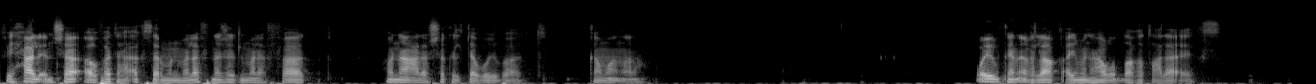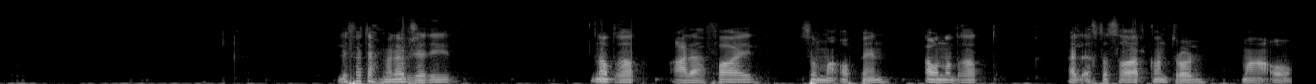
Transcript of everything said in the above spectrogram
في حال إنشاء أو فتح أكثر من ملف نجد الملفات هنا على شكل تبويبات كما نرى. ويمكن إغلاق أي منها والضغط على X لفتح ملف جديد نضغط على فايل ثم Open أو نضغط الاختصار Ctrl مع O.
